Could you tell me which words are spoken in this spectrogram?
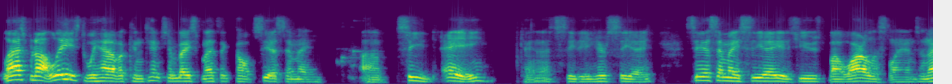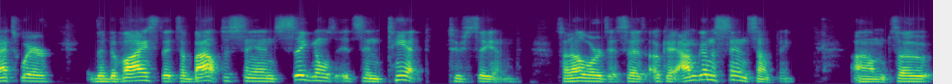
Last but not least, we have a contention-based method called CSMA uh, CA, Okay, that's CD, here's CA. CSMA-CA is used by wireless LANs, and that's where the device that's about to send signals its intent to send. So in other words, it says, okay, I'm going to send something. Um, so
